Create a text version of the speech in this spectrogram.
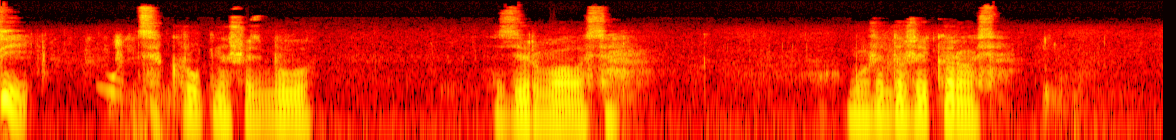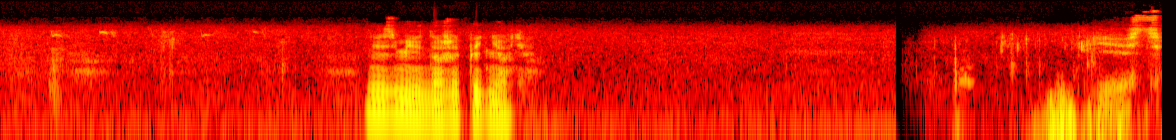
ти! Це крупне щось було. Зірвалося. Може даже і карась. Не зміг даже підняти. Єсть.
